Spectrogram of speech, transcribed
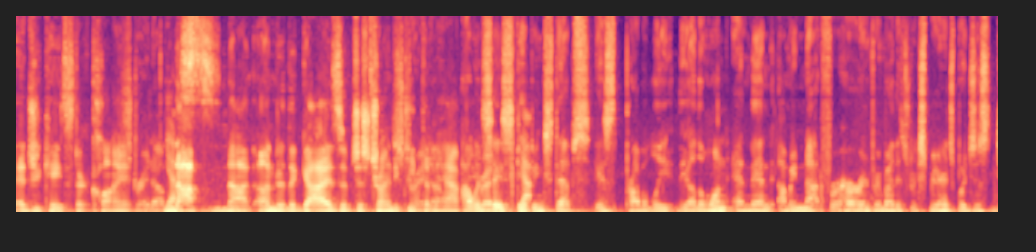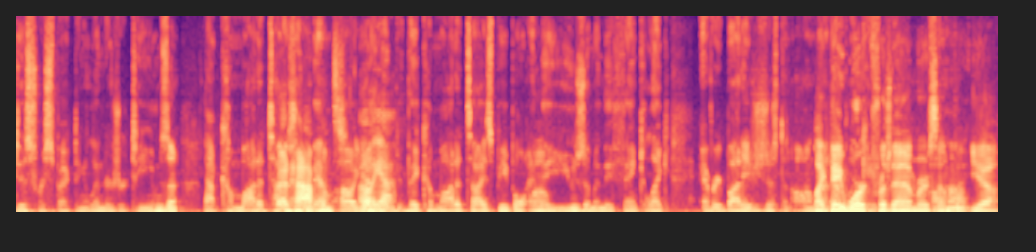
educates their client Straight up. Yes. not not under the guise of just trying to keep Straight them up. happy. I would right? say skipping steps is probably the other one, and then I mean not for her and for anybody that's experienced, but just disrespecting lenders or teams, like commoditizing happens. them. Oh yeah, Oh, yeah. They, they commoditize people and they use them, and they think like everybody's just an online. like they work for them or Uh-huh. something. Yeah.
